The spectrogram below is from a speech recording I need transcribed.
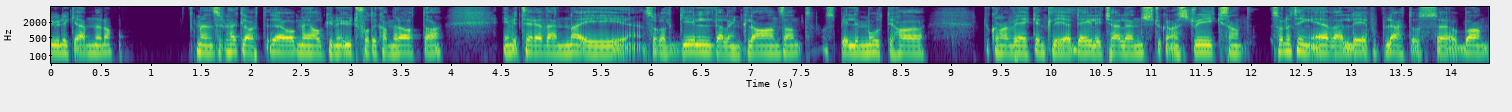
ulike emner. da. Men helt klart, det er med å kunne utfordre kamerater, invitere venner i en såkalt guild eller en klan, sant? og spille mot de har Du kan ha vekentlig daily challenge, du kan ha streak. Sant? Sånne ting er veldig populært hos uh, barn.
